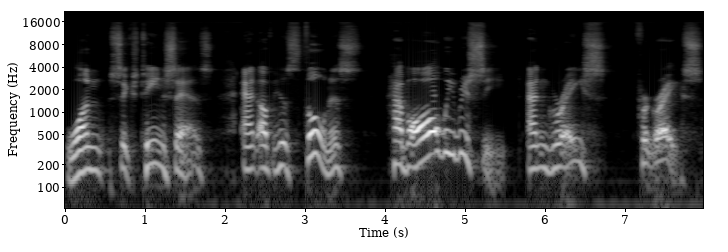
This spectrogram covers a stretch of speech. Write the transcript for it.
1 16 says, And of His fullness have all we received, and grace for grace.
